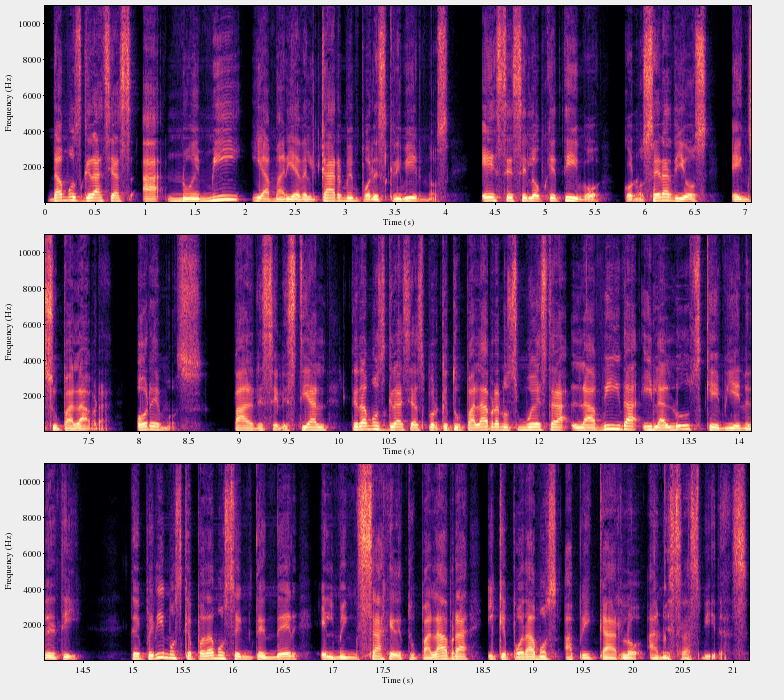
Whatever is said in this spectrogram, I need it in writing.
Damos gracias a Noemí y a María del Carmen por escribirnos. Ese es el objetivo, conocer a Dios en su palabra. Oremos. Padre Celestial, te damos gracias porque tu palabra nos muestra la vida y la luz que viene de ti. Te pedimos que podamos entender el mensaje de tu palabra y que podamos aplicarlo a nuestras vidas.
